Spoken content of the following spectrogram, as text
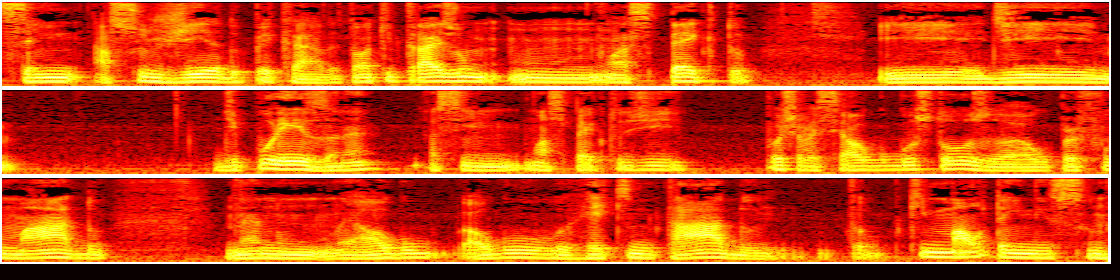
sem a sujeira do pecado. Então aqui traz um, um aspecto e de, de pureza, né? assim, um aspecto de, poxa, vai ser algo gostoso, algo perfumado, né? Num, é algo, algo requintado. Então, que mal tem nisso? Né?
